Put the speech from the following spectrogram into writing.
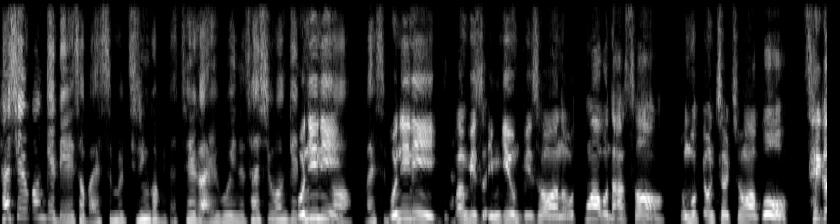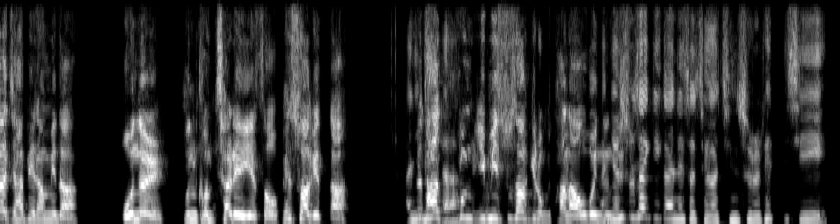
사실관계 내에서 말씀을 드린 겁니다. 제가 알고 있는 사실관계 본인이- 내에서 말씀 본인이 국방비서 임기훈 비서관하고 통하고 나서 경북경찰청하고 세 가지 합의를 합니다. 오늘 군 검찰에 의해서 회수하겠다. 아닙니다. 다 그럼 이미 수사 기록 다 나오고 있는데 아니요, 지금. 수사기관에서 제가 진술을 했듯이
